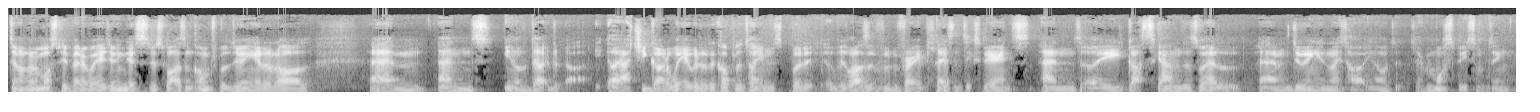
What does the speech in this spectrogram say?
"Don't know, there must be a better way of doing this." Just wasn't comfortable doing it at all. Um, and you know that I actually got away with it a couple of times, but it, it was a very pleasant experience, and I got scammed as well um, doing it. And I thought, you know, th- there must be something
